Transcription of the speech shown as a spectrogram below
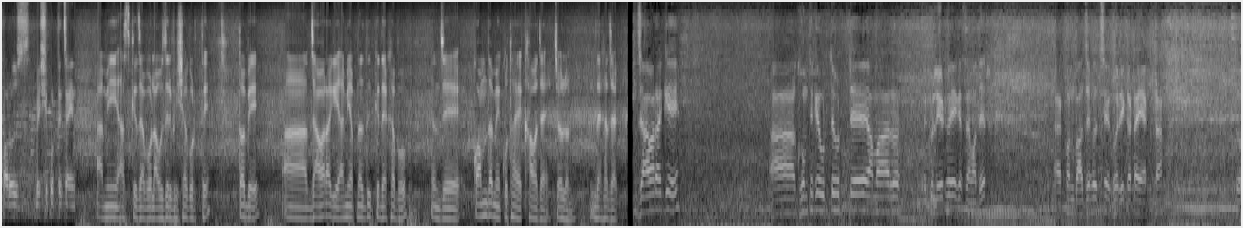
খরচ বেশি করতে চাই না। আমি আজকে যাব লাউজের ভিসা করতে। তবে যাওয়ার আগে আমি আপনাদেরকে দেখাবো যে কম দামে কোথায় খাওয়া যায়। চলুন দেখা যাক। যাওয়ার আগে ঘুম থেকে উঠতে উঠতে আমার একটু লেট হয়ে গেছে আমাদের। এখন বাজে হচ্ছে ঘড়ি কাটায় একটা। তো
